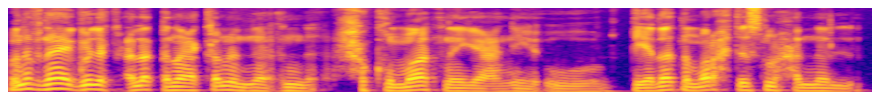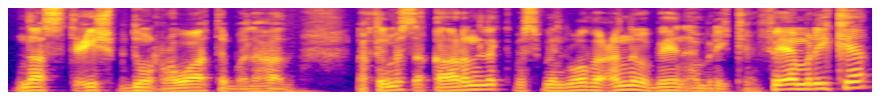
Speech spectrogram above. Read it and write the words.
وأنا في النهاية أقول لك على قناعة كاملة ان حكوماتنا يعني وقياداتنا ما راح تسمح إن الناس تعيش بدون رواتب ولا هذا. لكن بس أقارن لك بس بين الوضع عندنا وبين أمريكا. في أمريكا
